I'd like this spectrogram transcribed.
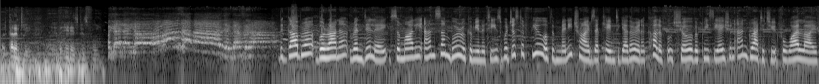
but currently uh, the area is peaceful. The Gabra, Borana, Rendille, Somali and Samburu communities were just a few of the many tribes that came together in a colorful show of appreciation and gratitude for wildlife.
